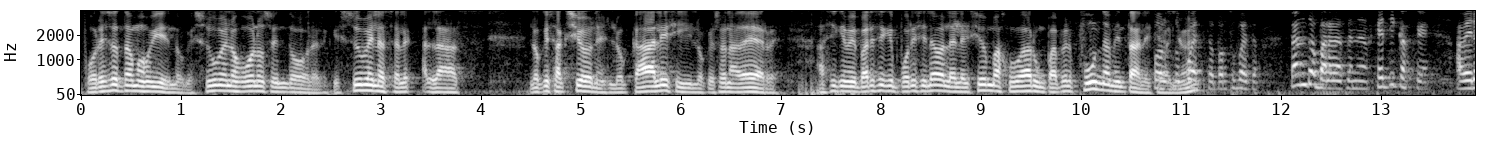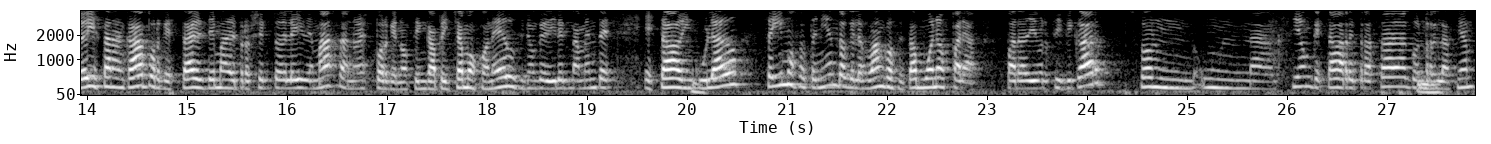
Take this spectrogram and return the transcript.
Por eso estamos viendo que suben los bonos en dólares, que suben las, las lo que es acciones locales y lo que son ADRs. Así que me parece que por ese lado la elección va a jugar un papel fundamental este Por año. ¿eh? supuesto, por supuesto. Tanto para las energéticas que, a ver, hoy están acá porque está el tema del proyecto de ley de masa, no es porque nos encaprichamos con Edu, sino que directamente estaba vinculado. Seguimos sosteniendo que los bancos están buenos para, para diversificar, son una acción que estaba retrasada con Mm. relación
